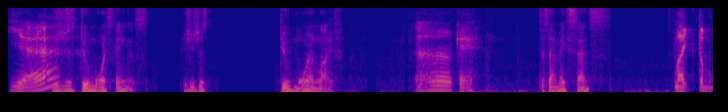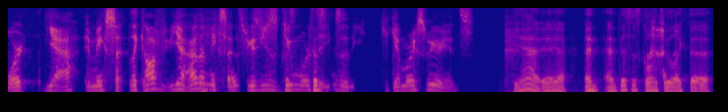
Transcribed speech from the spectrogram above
yeah. You should just do more things. You should just do more in life. Uh, okay. Does that make sense? like the more yeah it makes sense like obv- yeah that makes sense because you just do more things and you get more experience Yeah, yeah, yeah. And and this is going to like the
